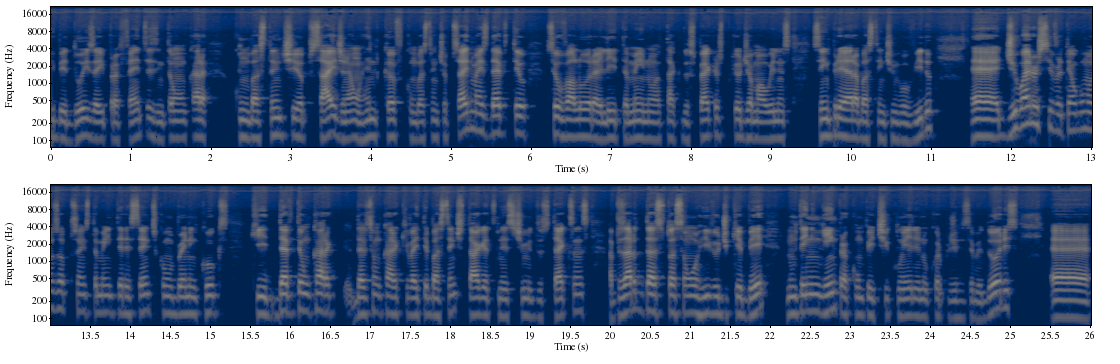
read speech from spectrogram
RB2 aí para fantasy, então é um cara com bastante upside, né? Um handcuff com bastante upside, mas deve ter o seu valor ali também no ataque dos Packers, porque o Jamal Williams sempre era bastante envolvido. É, de wide receiver tem algumas opções também interessantes, como o Brandon Cooks, que deve ter um cara, deve ser um cara que vai ter bastante targets nesse time dos Texans. Apesar da situação horrível de QB, não tem ninguém para competir com ele no corpo de recebedores. É,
